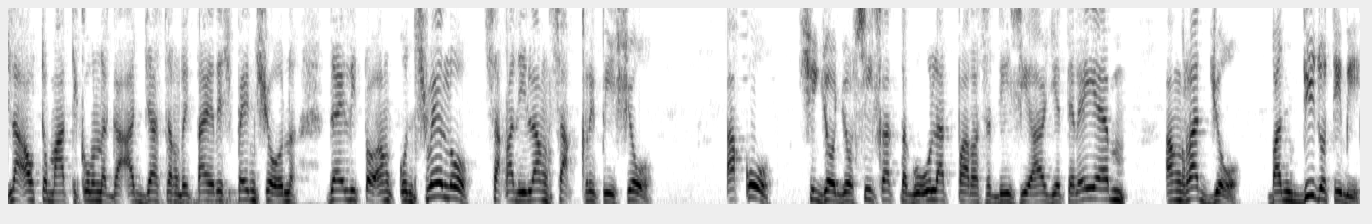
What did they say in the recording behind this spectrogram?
na automatikong nag adjust ng retirees pension dahil ito ang konsuelo sa kanilang sakripisyo. Ako, si Jojo Sikat, nag-uulat para sa DCRJ 10 AM, ang radyo, Bandido TV.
